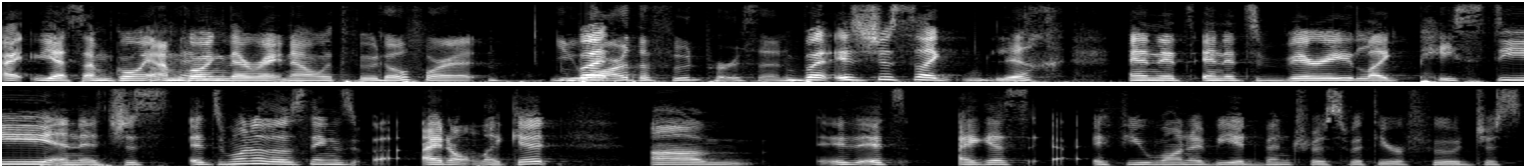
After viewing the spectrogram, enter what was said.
I, yes, I'm going. I'm going there right now with food. go for it. You But- are the food person. But it's just like, blech, and it's and it's very like pasty, and it's just it's one of those things. I don't like it. Um, it, it's I guess if you want to be adventurous with your food, just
